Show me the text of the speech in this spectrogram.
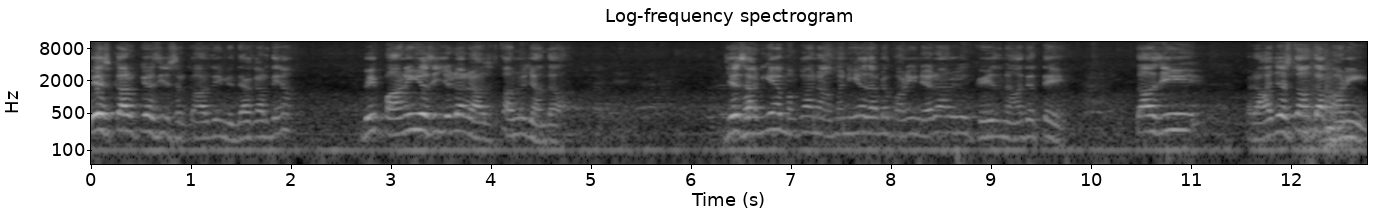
ਇਸ ਕਰਕੇ ਅਸੀਂ ਸਰਕਾਰ ਦੀ ਨਿੰਦਿਆ ਕਰਦੇ ਹਾਂ ਵੀ ਪਾਣੀ ਅਸੀਂ ਜਿਹੜਾ ਰਾਜਸਥਾਨ ਨੂੰ ਜਾਂਦਾ, ਜੇ ਸਾਡੀਆਂ ਮੰਗਾਂ ਨਾ ਮੰਨੀਆਂ ਸਾਡਾ ਪਾਣੀ ਨਹਿਰਾਂ ਨੂੰ ਖੇਤ ਨਾ ਦਿੱਤੇ, ਤਾਂ ਅਸੀਂ ਰਾਜਸਥਾਨ ਦਾ ਪਾਣੀ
